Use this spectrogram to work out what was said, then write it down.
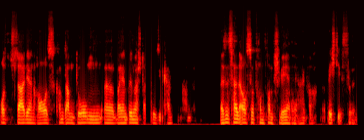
aus dem Stadion raus, kommt am Dom äh, bei den Bremer Stadtmusikanten an. Das ist halt auch so vom, vom Schwere einfach richtig schön.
